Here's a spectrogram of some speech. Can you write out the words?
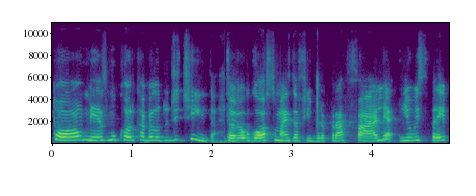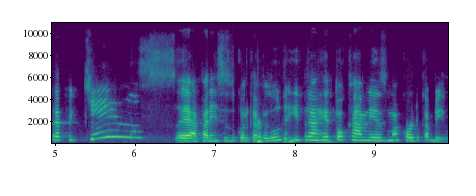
tô mesmo couro cabeludo de tinta. Então eu gosto mais da fibra para falha e o spray para pequenas é, aparências do couro cabeludo e para retocar mesmo a cor do cabelo.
